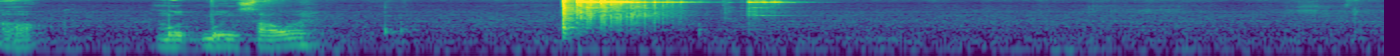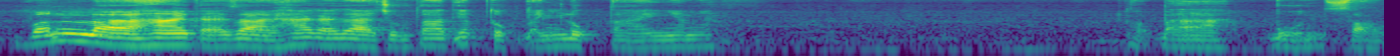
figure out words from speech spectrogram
đó 146 ấy. vẫn là hai cái dài hai cái dài chúng ta tiếp tục đánh lục tài anh em nhé. Đó, 3 4 6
